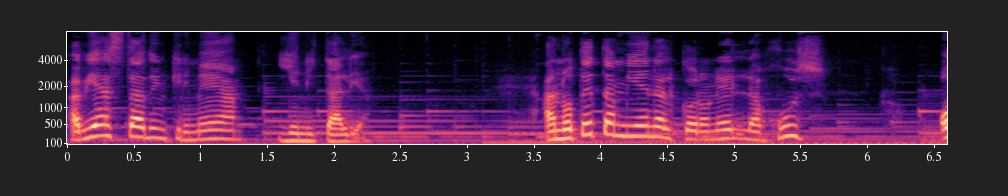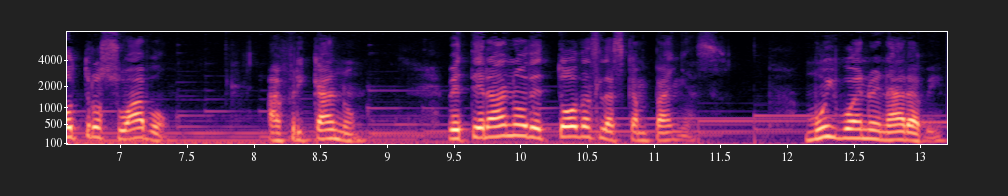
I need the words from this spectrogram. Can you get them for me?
había estado en Crimea y en Italia. Anoté también al coronel Labrousse, otro suavo, africano, veterano de todas las campañas muy bueno en árabe,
